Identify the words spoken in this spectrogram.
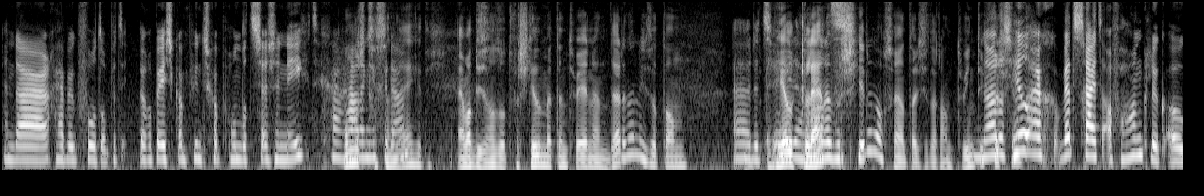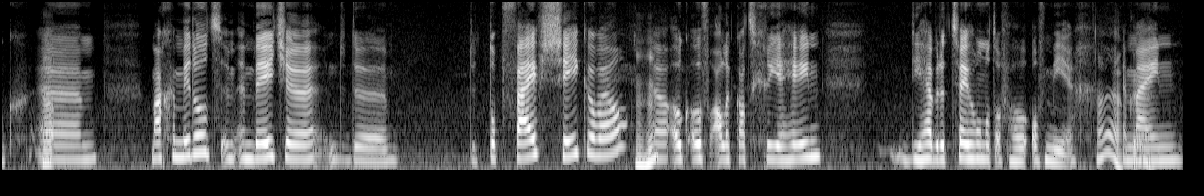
En daar heb ik bijvoorbeeld op het Europees kampioenschap 196 herhalingen gedaan. 196. En wat is dan zo het verschil met een tweede en derde? Is dat dan Eh, de heel kleine had- verschillen of zijn het, is er dan 20 Nou, dat is heel erg wedstrijdafhankelijk ook. Ja. Ehm, maar gemiddeld een, een beetje de, de top 5 zeker wel. Mhm. Eh, ook over alle categorieën heen. Die hebben de 200 of, of meer. Ah, ja. En mijn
